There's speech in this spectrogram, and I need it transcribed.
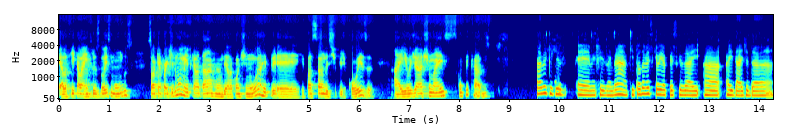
Ela fica lá entre os dois mundos. Só que a partir do momento que ela está narrando e ela continua é, repassando esse tipo de coisa, aí eu já acho mais complicado. Sabe o que, que é, me fez lembrar? Que toda vez que eu ia pesquisar a, a idade da,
